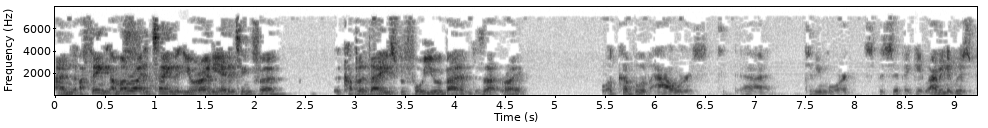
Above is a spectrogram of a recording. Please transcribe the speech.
And I think, am I right in saying that you were only editing for a couple of days before you were banned? Is that right? Well, a couple of hours, to, uh, to be more specific. I mean, it was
